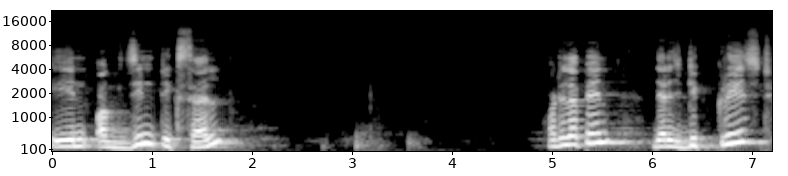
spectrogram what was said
in oxyntic cell, what will happen? There is decreased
